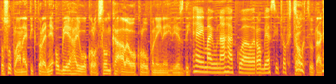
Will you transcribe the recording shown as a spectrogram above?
To sú planéty, ktoré neobiehajú okolo Slnka, ale okolo úplne inej hviezdy. Hej, majú na haku a robia si čo chcú. Čo chcú, tak.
